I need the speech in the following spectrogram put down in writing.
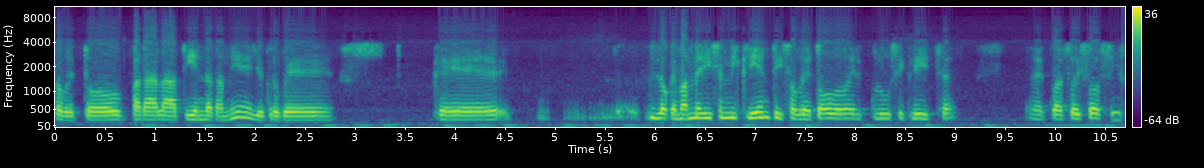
sobre todo para la tienda también, yo creo que, que lo que más me dicen mis clientes y sobre todo el club ciclista en el cual soy socio,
